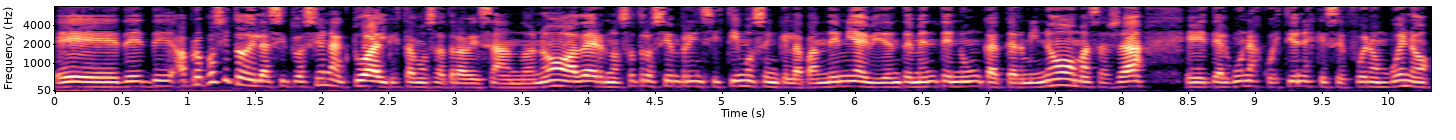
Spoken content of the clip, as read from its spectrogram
eh, a propósito de la situación actual que estamos atravesando, ¿no? A ver, nosotros siempre insistimos en que la pandemia evidentemente nunca terminó, más allá de algunas cuestiones que se fueron, bueno,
